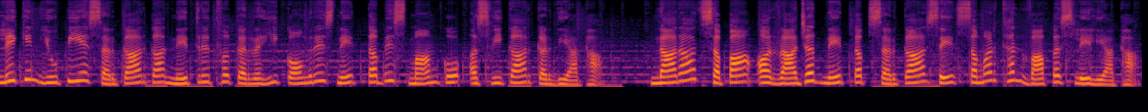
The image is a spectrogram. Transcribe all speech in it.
लेकिन यूपीए सरकार का नेतृत्व कर रही कांग्रेस ने तब इस मांग को अस्वीकार कर दिया था। नाराज़ सपा और राजद ने तब सरकार से समर्थन वापस ले लिया था।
